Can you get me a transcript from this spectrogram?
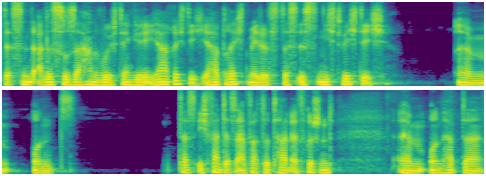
das sind alles so Sachen, wo ich denke, ja, richtig, ihr habt recht, Mädels, das ist nicht wichtig. Ähm, und das, ich fand das einfach total erfrischend ähm, und habe da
